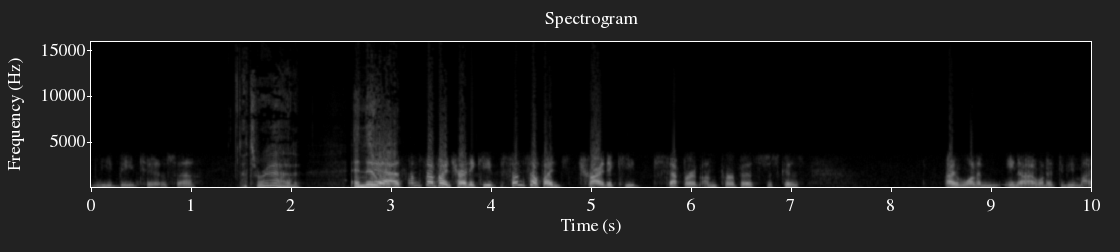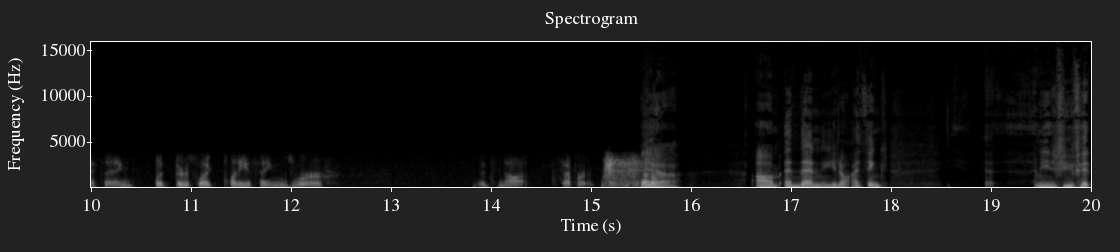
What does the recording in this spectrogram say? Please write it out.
need be too. So That's rad. And then yeah, some stuff I try to keep. Some stuff I try to keep separate on purpose, just because I want to, you know, I want it to be my thing. But there's like plenty of things where it's not separate. yeah. Um, and then you know, I think, I mean, if you've hit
